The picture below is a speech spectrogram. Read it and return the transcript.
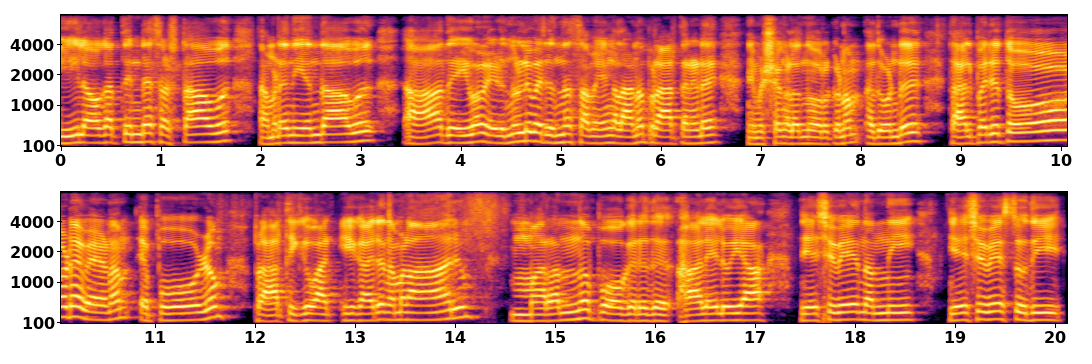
ഈ ലോകത്തിന്റെ സൃഷ്ടാവ് നമ്മുടെ നിയന്താവ് ആ ദൈവം എഴുന്നള്ളി വരുന്ന സമയങ്ങളാണ് പ്രാർത്ഥനയുടെ നിമിഷങ്ങളെന്ന് ഓർക്കണം. അതുകൊണ്ട് താല്പര്യത്തോടെ വേണം എപ്പോഴും പ്രാർത്ഥിക്കുവാൻ. ഈ കാര്യം നമ്മൾ ആരും മറന്നു പോകരുത്. ഹാലേലുയ. യേശുവേ നന്ദി. യേശുവെ സ്തുതി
